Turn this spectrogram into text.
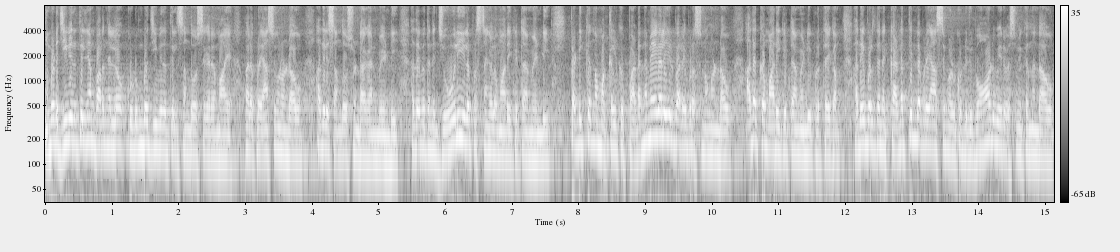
നമ്മുടെ ജീവിതത്തിൽ ഞാൻ പറഞ്ഞല്ലോ കുടുംബ ജീവിതത്തിൽ സന്തോഷകരമായ പല പ്രയാസങ്ങളുണ്ടാകും അതിൽ സന്തോഷം ഉണ്ടാകാൻ വേണ്ടി അതേപോലെ തന്നെ ജോലിയിലെ പ്രശ്നങ്ങൾ മാറിക്കിട്ടാൻ വേണ്ടി പഠിക്കുന്ന മക്കൾക്ക് പഠനമേഖലയിൽ പല പ്രശ്നങ്ങളുണ്ടാവും. അതൊക്കെ മാറിക്കിട്ടാൻ വേണ്ടി പ്രത്യേകം. അതേപോലെ തന്നെ കടത്തിന്റെ പ്രയാസങ്ങൾ കൊണ്ട് ഒരുപാട് പേര് വിഷമിക്കുന്നുണ്ടാവും.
